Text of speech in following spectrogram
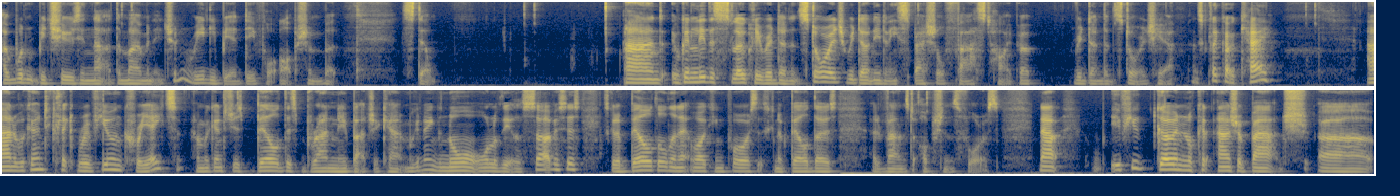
I wouldn't be choosing that at the moment. It shouldn't really be a default option, but still. And we're going to leave this locally redundant storage. We don't need any special fast hyper redundant storage here. Let's click OK and we're going to click review and create and we're going to just build this brand new batch account. We're going to ignore all of the other services. It's going to build all the networking for us. It's going to build those advanced options for us. Now, if you go and look at Azure Batch uh,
